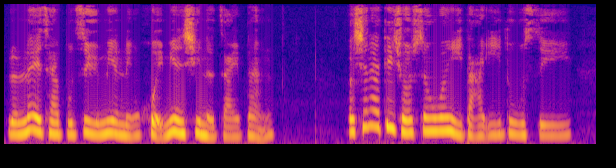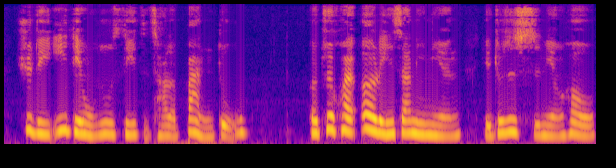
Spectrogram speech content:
人类才不至于面临毁灭性的灾难。而现在地球升温已达一度 C，距离一点五度 C 只差了半度。而最快二零三零年，也就是十年后，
